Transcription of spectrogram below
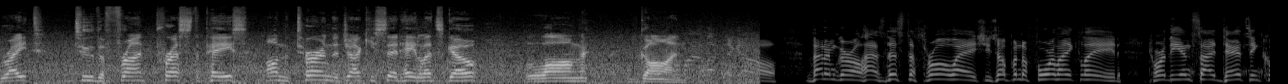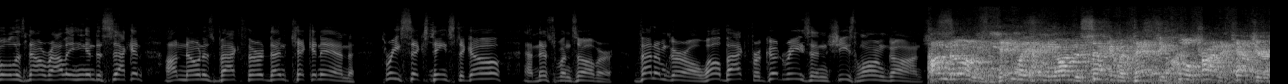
Right to the front, press the pace. On the turn, the jockey said, hey, let's go. Long gone. Left to go. Venom Girl has this to throw away. She's opened a four-length lead. Toward the inside, Dancing Cool is now rallying into second. Unknown is back third, then kicking in. Three sixteenths to go, and this one's over. Venom Girl, well back for good reason. She's long gone. Unknown, gamely hanging on to second with Dancing Cool trying to catch her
